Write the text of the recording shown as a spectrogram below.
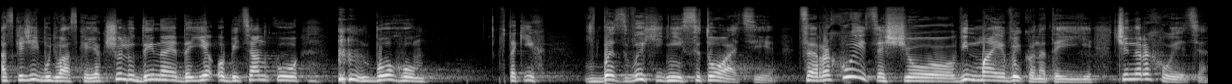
а скажіть, будь ласка, якщо людина дає обіцянку Богу в таких в безвихідній ситуації, це рахується, що він має виконати її, чи не рахується?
